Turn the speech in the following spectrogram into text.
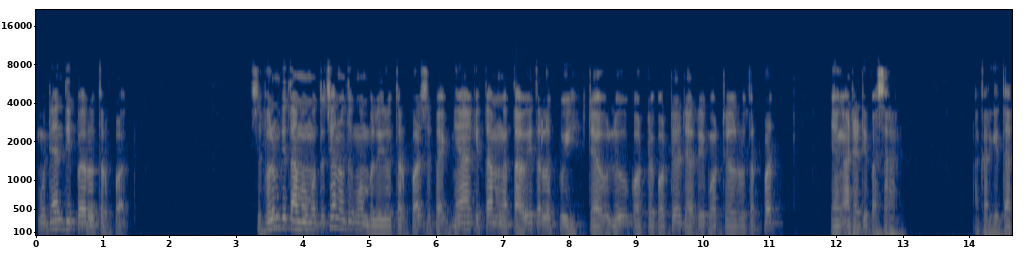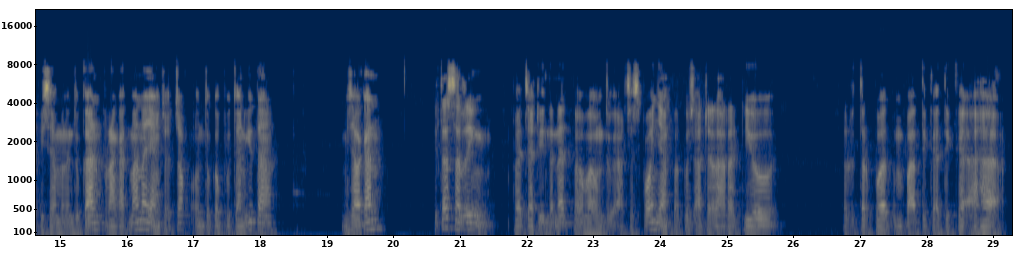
Kemudian tipe router board. Sebelum kita memutuskan untuk membeli router board, sebaiknya kita mengetahui terlebih dahulu kode-kode dari model router board yang ada di pasaran. Agar kita bisa menentukan perangkat mana yang cocok untuk kebutuhan kita. Misalkan, kita sering baca di internet bahwa untuk akses point yang bagus adalah radio router board 433AH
